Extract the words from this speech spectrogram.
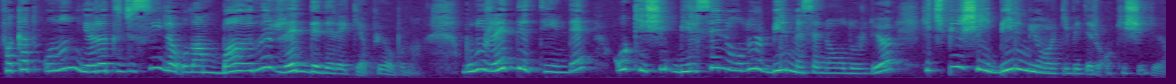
Fakat onun yaratıcısıyla olan bağını reddederek yapıyor bunu. Bunu reddettiğinde o kişi bilse ne olur, bilmese ne olur diyor. Hiçbir şey bilmiyor gibidir o kişi diyor.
